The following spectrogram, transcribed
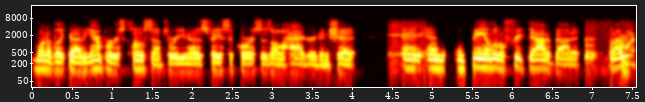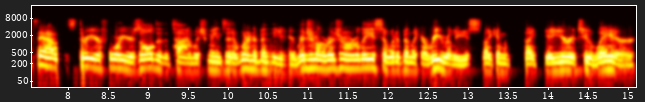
one of like uh, the Emperor's close-ups where you know his face, of course, is all haggard and shit, and, and being a little freaked out about it. But I want to say I was three or four years old at the time, which means that it wouldn't have been the original original release. It would have been like a re-release, like in like a year or two later,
